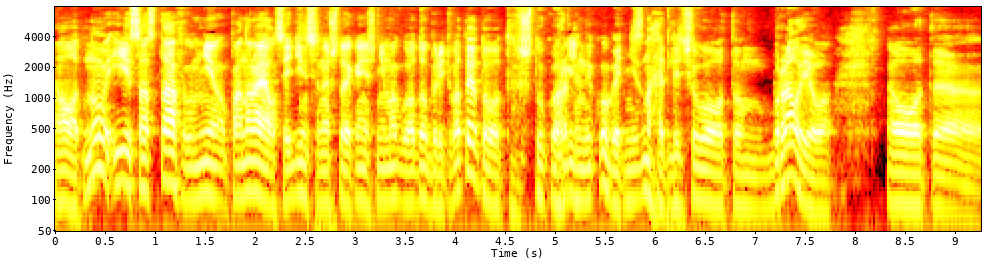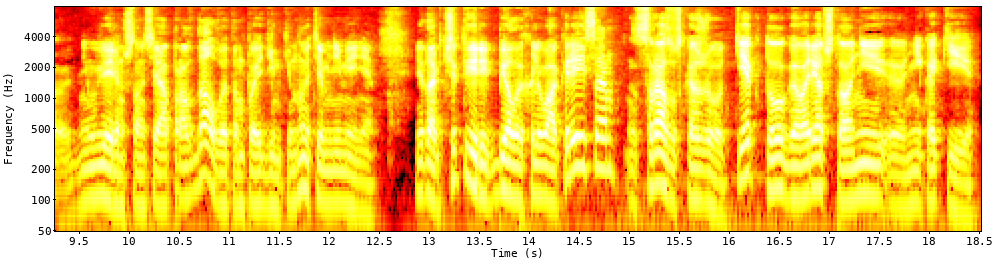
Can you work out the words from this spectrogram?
Вот. Ну и состав мне понравился. Единственное, что я, конечно, не могу одобрить вот эту вот штуку Орлиный Коготь. Не знаю, для чего вот он брал его. Вот, э, не уверен, что он себя оправдал в этом поединке, но тем не менее. Итак, 4 белых льва Крейса. Сразу скажу, те, кто говорят, что они э, никакие.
